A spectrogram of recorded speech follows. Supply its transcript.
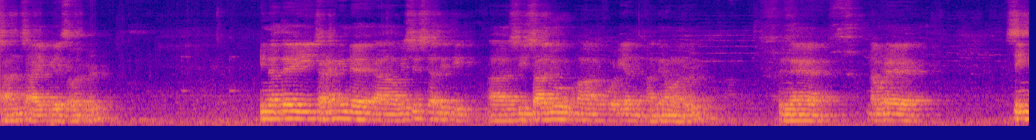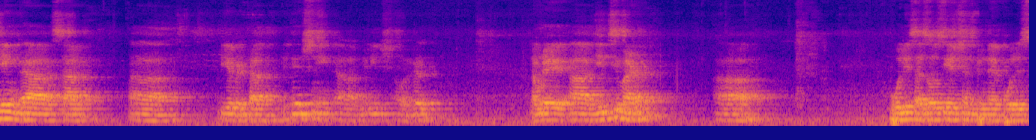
Shansa I P S അവർ ഇന്നത്തെ ഈ ചടങ്ങിന്റെ ആ, വിശിഷ്ട അതിഥി ശ്രീ കോടിയൻ കൊടിയൻ അദ്ദേഹം അവർ പിന്നെ നമ്മുടെ സിംഗിങ് സ്റ്റാർ പ്രിയപ്പെട്ട വിദേശിനി ആ, ബിനീഷ് അവർ നമ്മുടെ ജിൻസി മാഡം പോലീസ് അസോസിയേഷൻ പിന്നെ പോലീസ്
